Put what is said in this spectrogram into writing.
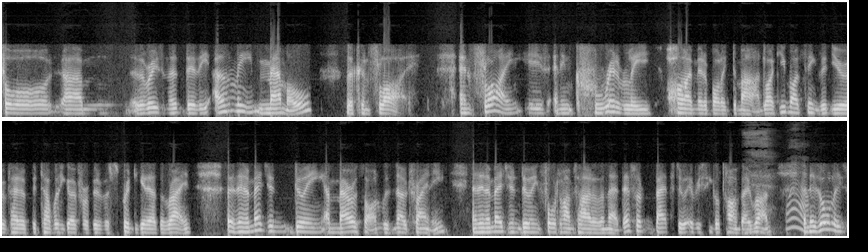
for um, the reason that they're the only mammal that can fly. And flying is an incredibly high metabolic demand. Like you might think that you've had a bit tough when you go for a bit of a sprint to get out of the rain. And then imagine doing a marathon with no training. And then imagine doing four times harder than that. That's what bats do every single time they run. Wow. And there's all these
